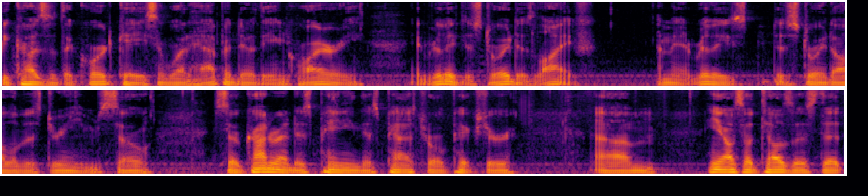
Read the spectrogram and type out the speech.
because of the court case and what happened to the inquiry, it really destroyed his life. I mean, it really destroyed all of his dreams. So, so Conrad is painting this pastoral picture. Um, he also tells us that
